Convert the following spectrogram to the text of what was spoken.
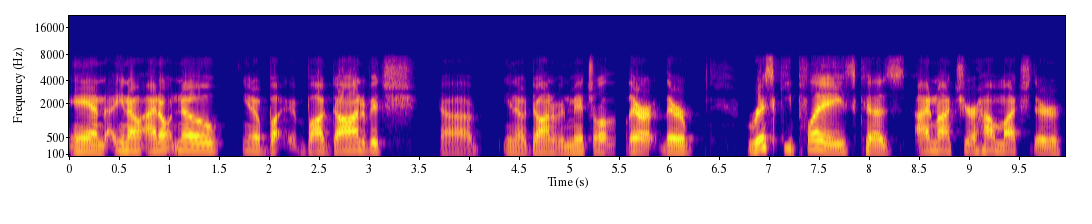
and you know, I don't know, you know, Bogdanovich, uh, you know, Donovan Mitchell, they're they're risky plays because I'm not sure how much they're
